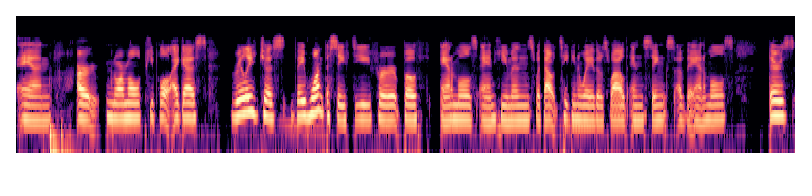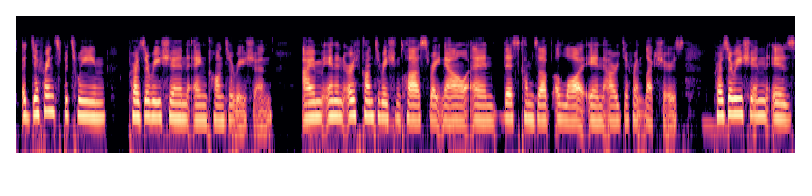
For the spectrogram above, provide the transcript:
and are normal people, I guess, really just they want the safety for both animals and humans without taking away those wild instincts of the animals. There's a difference between preservation and conservation. I'm in an earth conservation class right now, and this comes up a lot in our different lectures. Preservation is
